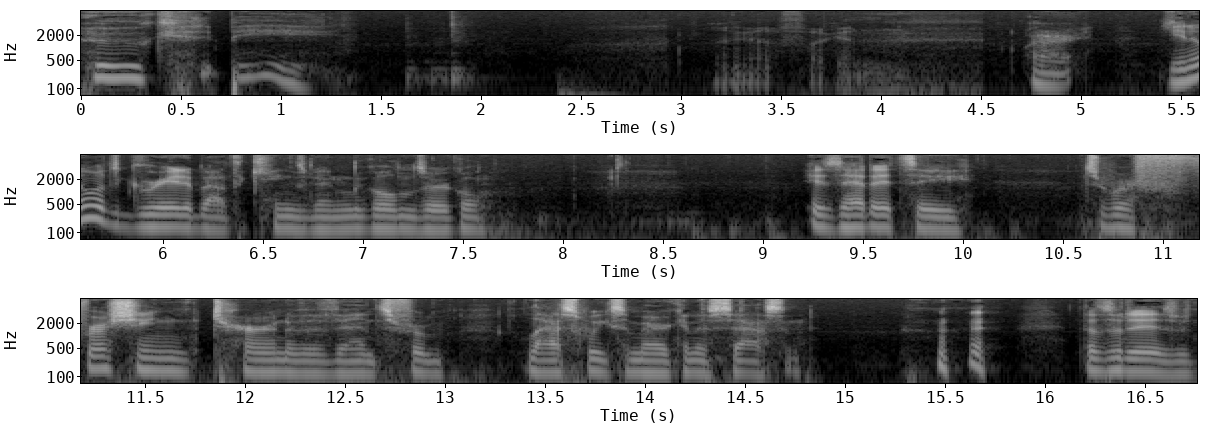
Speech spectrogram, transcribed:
Who could it be? I gotta fucking. All right. You know what's great about the Kingsman, the Golden Circle, is that it's a it's a refreshing turn of events from last week's American Assassin. That's what it is.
